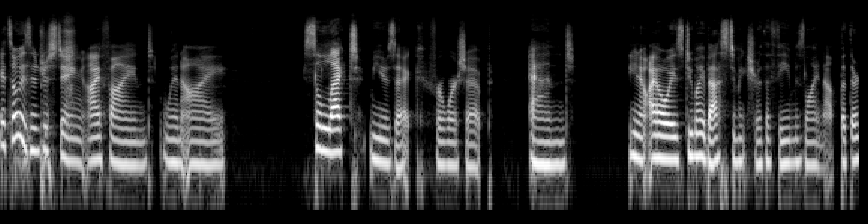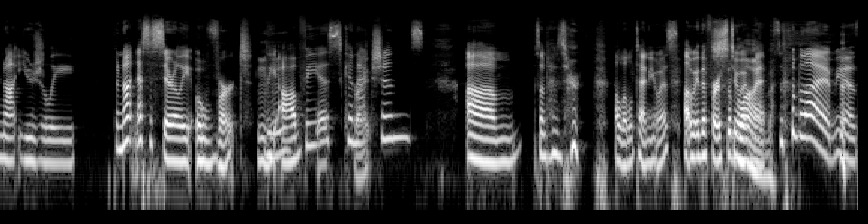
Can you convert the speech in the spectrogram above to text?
It's always interesting, I find, when I select music for worship and you know, I always do my best to make sure the themes line up, but they're not usually they're not necessarily overtly Mhm. obvious connections. Um sometimes they're a little tenuous. I'll be the first Sublime. to admit. Sublime, yes.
